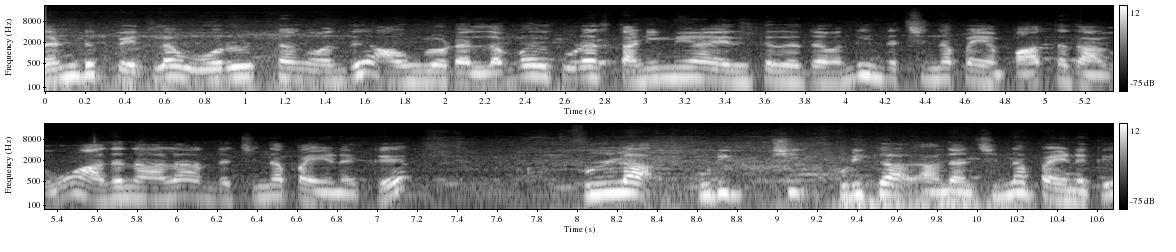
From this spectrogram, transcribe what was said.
ரெண்டு பேர்த்தில் ஒருத்தங்க வந்து அவங்களோட லெவல் கூட தனிமையாக இருக்கிறத வந்து இந்த சின்ன பையன் பார்த்ததாகவும் அதனால அந்த சின்ன பையனுக்கு ஃபுல்லாக குடிச்சு குடிக்க அந்த சின்ன பையனுக்கு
